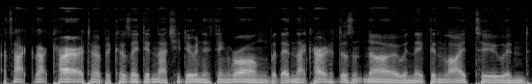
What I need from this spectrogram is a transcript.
attack that character because they didn't actually do anything wrong, but then that character doesn't know, and they've been lied to, and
